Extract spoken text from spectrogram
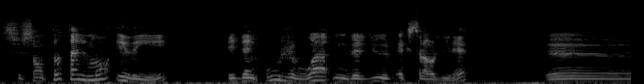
se sont totalement éveillés et d'un coup, je vois une verdure extraordinaire. Euh,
